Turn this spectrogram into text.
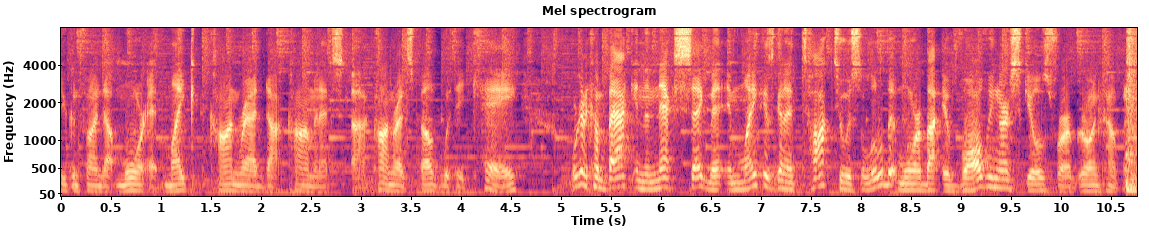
You can find out more at mikekonrad.com, and that's uh, Konrad spelled with a K. We're going to come back in the next segment, and Mike is going to talk to us a little bit more about evolving our skills for our growing company.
